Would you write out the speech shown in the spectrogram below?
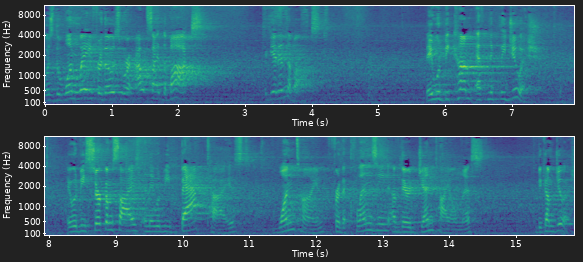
was the one way for those who are outside the box to get in the box. They would become ethnically Jewish. They would be circumcised and they would be baptized one time for the cleansing of their Gentileness to become Jewish.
